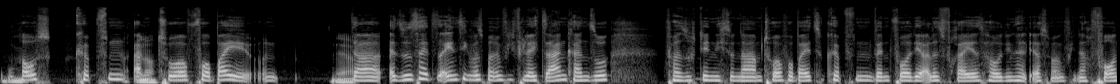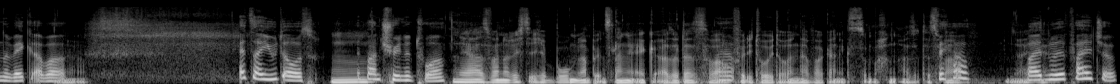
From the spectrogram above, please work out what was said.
Mhm. rausköpfen am Genau. Tor vorbei. Und Ja. Da, also das ist halt das Einzige, was man irgendwie vielleicht sagen kann, so, versuch den nicht so nah am Tor vorbeizuköpfen, wenn vor dir alles frei ist, hau den halt erstmal irgendwie nach vorne weg, aber ja. es sah gut aus. Hm. Das war ein schönes Tor. Ja, es war eine richtige Bogenlampe ins lange Eck. Also das war Ja. auch für die Torhüterin, da war gar nichts zu machen. Also das Ja, war. Ja, war halt ja. nur das Falsche.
